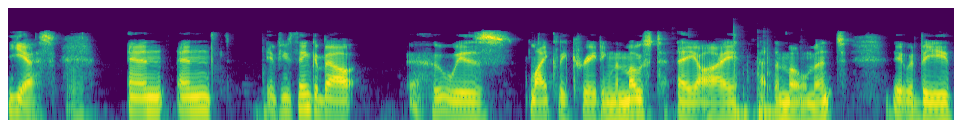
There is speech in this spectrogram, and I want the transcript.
Yes, mm. and and if you think about who is likely creating the most AI at the moment, it would be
